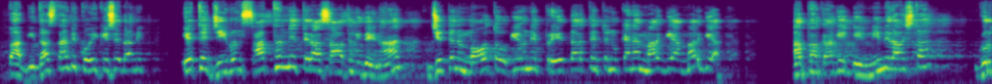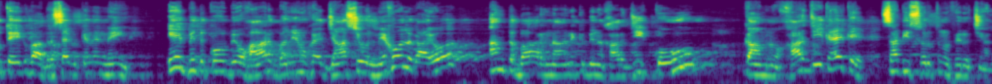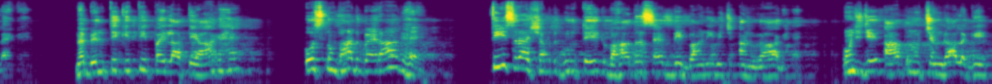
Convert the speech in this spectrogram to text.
ਭਾਗੀ ਦੱਸਦਾ ਵੀ ਕੋਈ ਕਿਸੇ ਦਾ ਨਹੀਂ। ਇੱਥੇ ਜੀਵਨ ਸਾਥਨ ਨੇ, ਤੇਰਾ ਸਾਥ ਨਹੀਂ ਦੇਣਾ। ਜਿੱਦਨ ਮੌਤ ਹੋ ਗਈ, ਉਹਨੇ ਪ੍ਰੇਤ ਦਰ ਤੇ ਤੈਨੂੰ ਕਹਿਣਾ, ਮਰ ਗਿਆ ਮਰ ਗਿਆ। ਆਪਾਂ ਕਹਾਂਗੇ, ਇੰਨੀ ਨਿਰਾਸ਼ਤਾ? ਗੁਰੂ ਤੇਗ ਬਹਾਦਰ ਸਾਹਿਬ ਕਹਿੰਦੇ, ਨਹੀਂ। ਇਹ ਬਿਦ ਕੋ ਵਿਵਹਾਰ ਬਨਿਓ ਹੈ, ਜਾਂ ਸਿਓ ਨਿਖੋ ਲਗਾਇਓ। ਅੰਤ ਬਾਰ ਨਾਨਕ ਬਿਨ ਖਾਰਜੀ ਕੋ ਕਾਮ ਨੂੰ ਖਾਰਜੀ ਕਹਿ ਕੇ ਸਾਡੀ ਸੁਰਤ ਨੂੰ ਫਿਰ ਉੱਚੀਆਂ ਲੈ ਗਏ। ਮੈਂ ਬੇਨਤੀ ਕੀਤੀ, ਪਹਿਲਾ ਤਿਆਗ ਹੈ ਉਸ ਤੋਂ ਬਾਅਦ ਬੈਰਾਗ ਹੈ। ਤੀਸਰਾ ਸ਼ਬਦ ਗੁਰੂ ਤੇਗ ਬਹਾਦਰ ਸਾਹਿਬ ਦੀ ਬਾਣੀ ਵਿੱਚ ਅਨੁਰਾਗ ਹੈ। ਉਂਝ ਜੇ ਆਪ ਨੂੰ ਚੰਗਾ ਲੱਗੇ,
